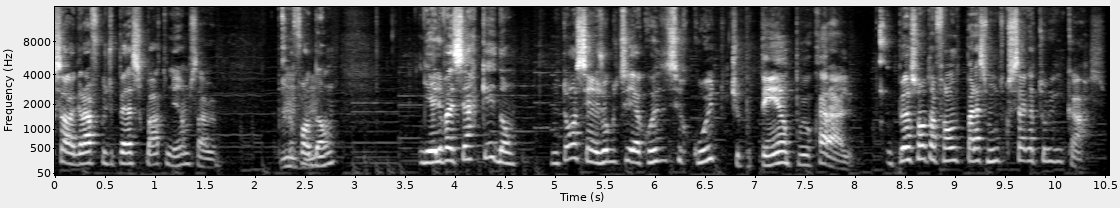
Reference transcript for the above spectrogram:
sei lá, gráfico de PS4 mesmo, sabe? Fica Uhum. fodão. E ele vai ser arcadeão. Então assim, é jogo de é corrida de circuito. Tipo, tempo e o caralho. O pessoal tá falando que parece muito com o Sega Touring Cars.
